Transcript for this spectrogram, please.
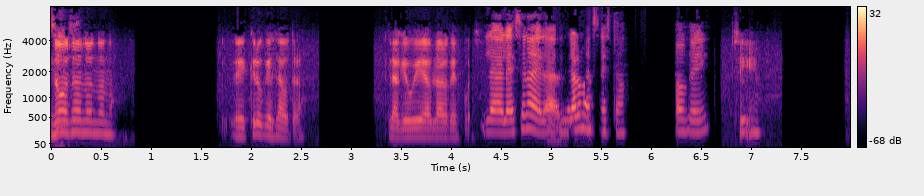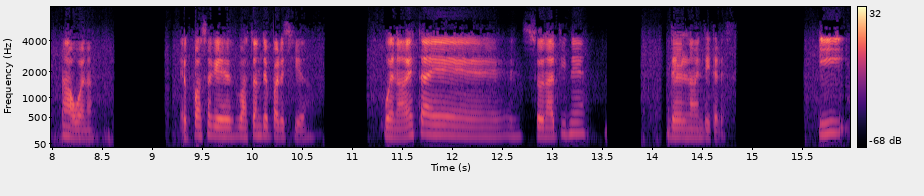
No, no, no, no, no. Eh, creo que es la otra. La que voy a hablar después. La, la escena de la- del arma es esta. Ok. Sí. Ah, bueno. Eh, pasa que es bastante parecida. Bueno, esta es Sonatine del 93. Y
